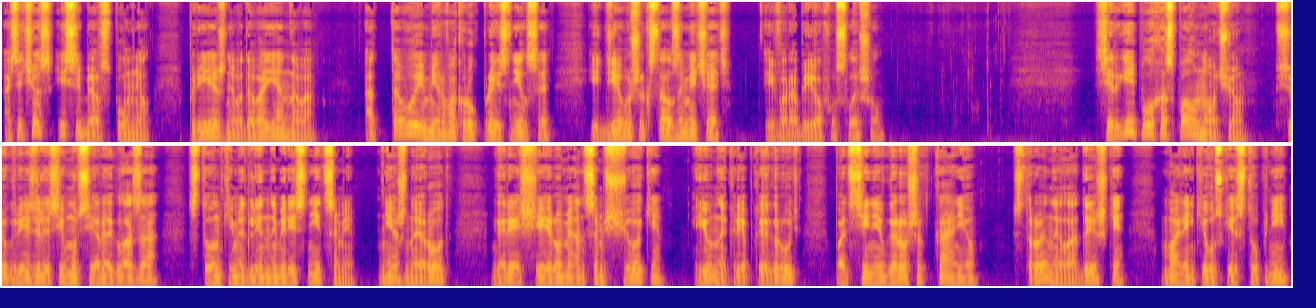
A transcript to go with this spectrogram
А сейчас и себя вспомнил, прежнего довоенного. Оттого и мир вокруг прояснился, и девушек стал замечать, и Воробьев услышал. Сергей плохо спал ночью. Все грезились ему серые глаза с тонкими длинными ресницами, нежный рот, горящие румянцем щеки, юная крепкая грудь под синей в горошек тканью, стройные лодыжки, маленькие узкие ступни.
